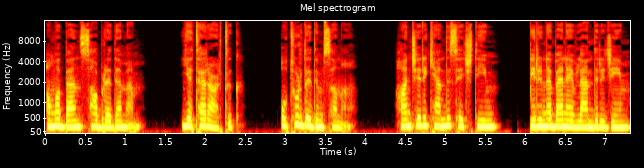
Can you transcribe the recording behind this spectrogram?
Ama ben sabredemem. Yeter artık. Otur dedim sana. Hançeri kendi seçtiğim, birine ben evlendireceğim.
